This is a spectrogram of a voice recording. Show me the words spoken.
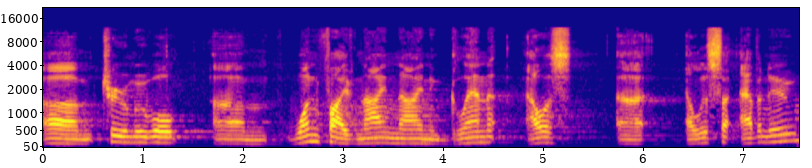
um, tree removal, um, 1599 Glen Alice, uh, Alyssa Avenue,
